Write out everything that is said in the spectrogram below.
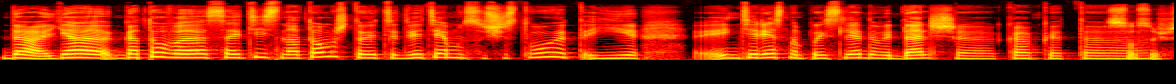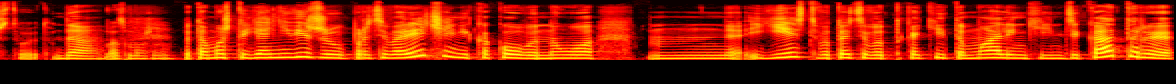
Да, я готова сойтись на том, что эти две темы существуют, и интересно поисследовать дальше, как это... Сосуществует. Да. Возможно. Потому что я не вижу противоречия никакого, но есть вот эти вот какие-то маленькие индикаторы,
